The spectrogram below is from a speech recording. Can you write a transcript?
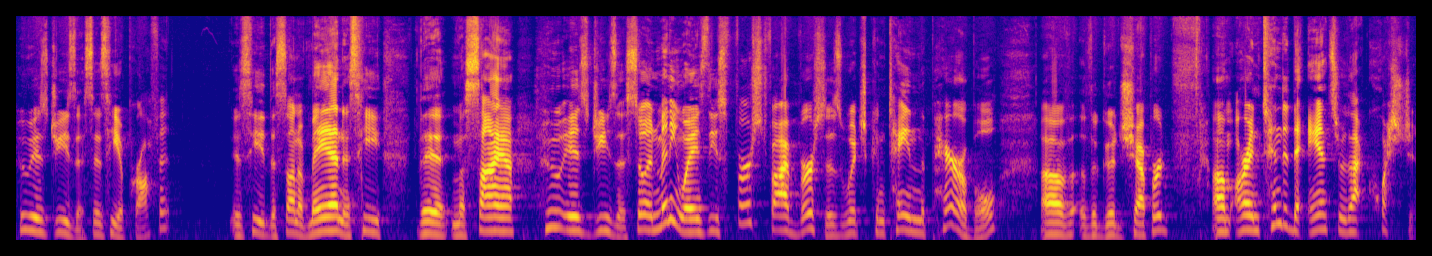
Who is Jesus? Is he a prophet? Is he the Son of Man? Is he the Messiah? Who is Jesus? So, in many ways, these first five verses, which contain the parable of the Good Shepherd, um, are intended to answer that question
